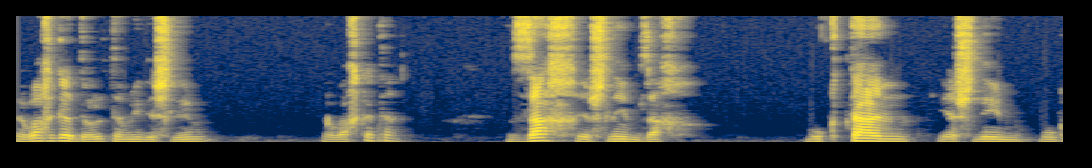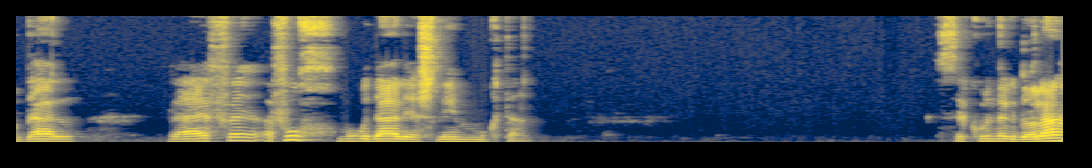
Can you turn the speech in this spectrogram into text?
מרווח גדול תמיד ישלים מרווח קטן. זך ישלים זך. מוקטן ישלים מוגדל. והפוך מוגדל ישלים מוקטן. סקונדה גדולה.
